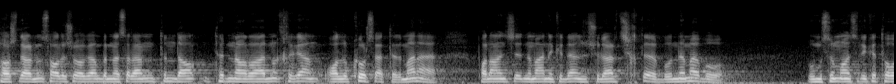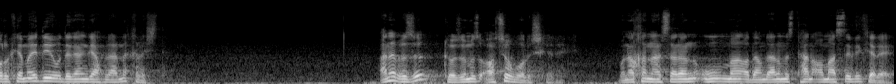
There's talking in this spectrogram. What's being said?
sochlarini solishib olgan bir narsalarni tirnoqlarini qilgan olib ko'rsatdi. Mana falonchi nimanikidan shular chiqdi. Bu nima bu? Bu musulmonchilikka to'g'ri kelmaydiyu degan gaplarni qilishdi. Ana bizni ko'zimiz ochiq bo'lishi kerak. Bunaqa narsalarni umuman odamlarimiz tan olmasligi kerak.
